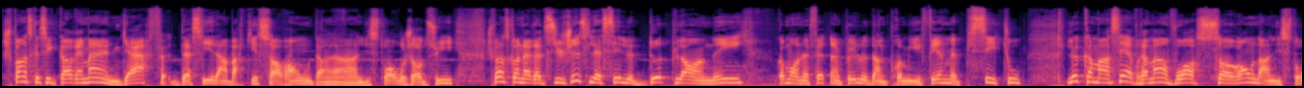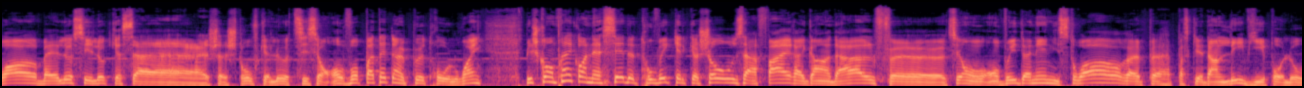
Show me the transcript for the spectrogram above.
je pense que c'est carrément une gaffe d'essayer d'embarquer Sauron dans l'histoire aujourd'hui. Je pense qu'on aurait dû juste laisser le doute planer comme on a fait un peu dans le premier film, puis c'est tout. Là, commencer à vraiment voir Sauron dans l'histoire, ben là, c'est là que ça. Je, trouve que là, on, on va peut-être un peu trop loin. Mais je comprends qu'on essaie de trouver quelque chose à faire à Gandalf. Euh, on, veut lui donner une histoire, euh, parce que dans le livre, il est pas là.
